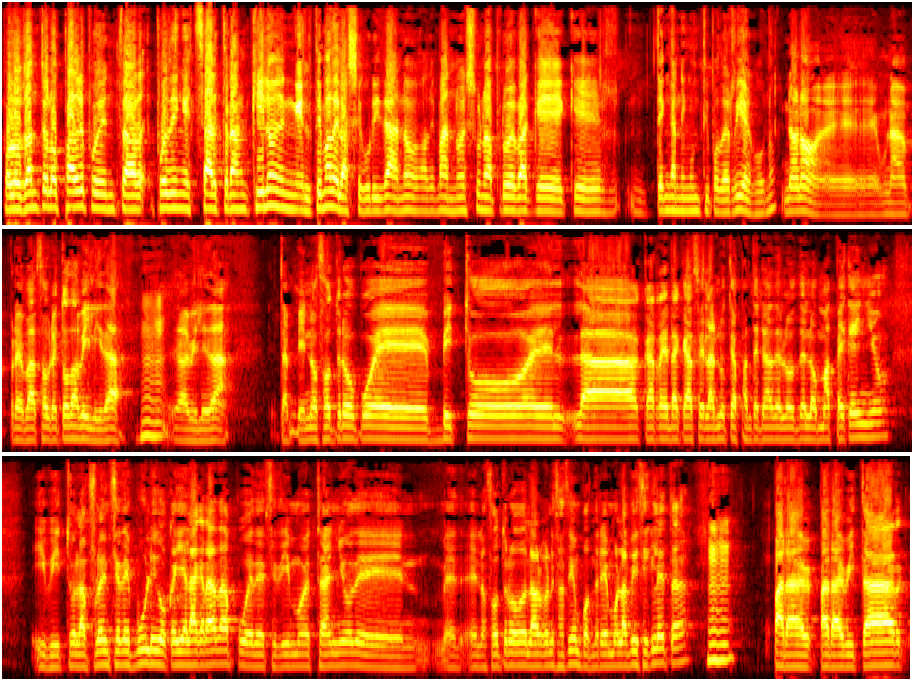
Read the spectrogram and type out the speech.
por lo tanto los padres pueden estar, pueden estar tranquilos en el tema de la seguridad, ¿no? Además no es una prueba que, que tenga ningún tipo de riesgo, ¿no? No, no, es una prueba sobre todo de habilidad, de habilidad. También nosotros, pues, visto la carrera que hace las nutrias panteras de los, de los más pequeños, y visto la afluencia de público que hay en la grada, pues decidimos este año de en nosotros la organización pondremos las bicicletas para, para evitar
